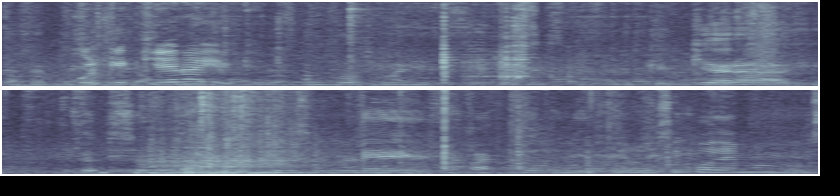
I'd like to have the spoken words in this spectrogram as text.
café O pues. el que quiera y el que no. Ajá. El que quiera y se, se da. sí podemos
